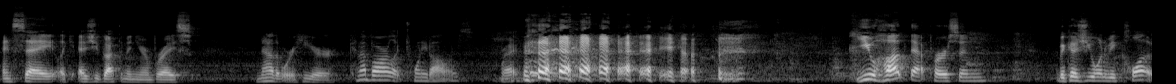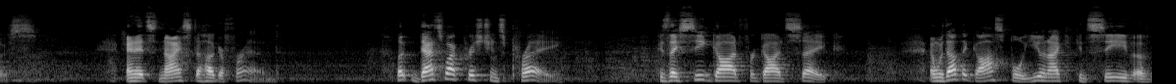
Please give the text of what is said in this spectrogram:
and say, like, as you got them in your embrace, now that we're here, can I borrow like $20? Right? yeah. You hug that person because you want to be close. And it's nice to hug a friend. Look, that's why Christians pray, because they seek God for God's sake. And without the gospel, you and I could conceive of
